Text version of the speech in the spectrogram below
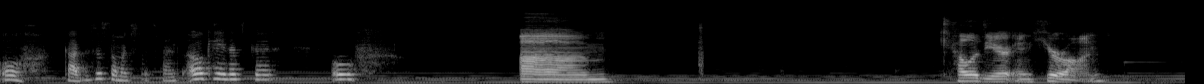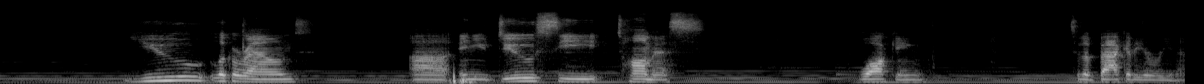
Oh god, this is so much suspense. Okay, that's good. Oh, Um, Caladir and Huron, you look around uh, and you do see Thomas walking to the back of the arena.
